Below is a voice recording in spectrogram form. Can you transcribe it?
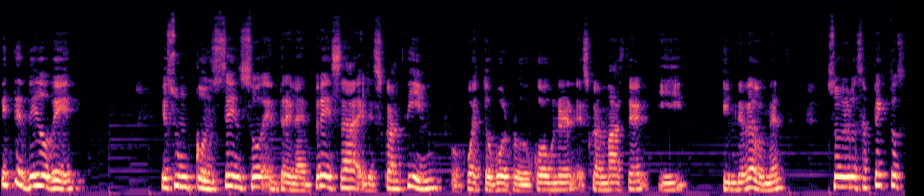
Este DOD es un consenso entre la empresa, el Scrum Team, compuesto por Product Owner, Scrum Master y Team Development, sobre los aspectos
